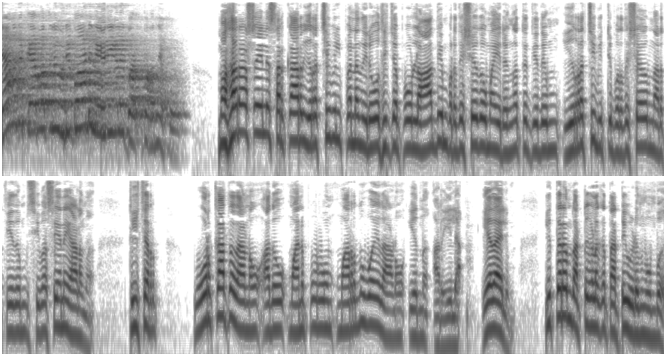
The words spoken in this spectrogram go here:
ഞാനത് കേരളത്തിലെ ഒരുപാട് വേദികളിൽ പറഞ്ഞപ്പോ പറഞ്ഞപ്പോൾ മഹാരാഷ്ട്രയിലെ സർക്കാർ ഇറച്ചി വിൽപ്പന നിരോധിച്ചപ്പോൾ ആദ്യം പ്രതിഷേധവുമായി രംഗത്തെത്തിയതും ഇറച്ചി വിറ്റ് പ്രതിഷേധം നടത്തിയതും ശിവസേനയാണെന്ന് ടീച്ചർ ഓർക്കാത്തതാണോ അതോ മനഃപൂർവം മറന്നുപോയതാണോ എന്ന് അറിയില്ല. ഏതായാലും ഇത്തരം തട്ടുകളൊക്കെ തട്ടിവിടുന്ന മുമ്പ്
